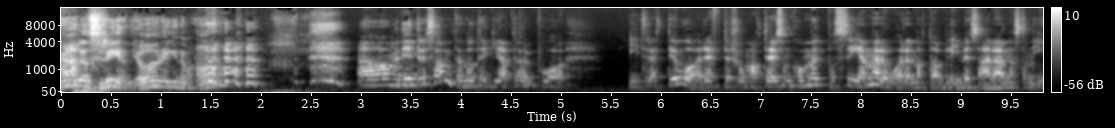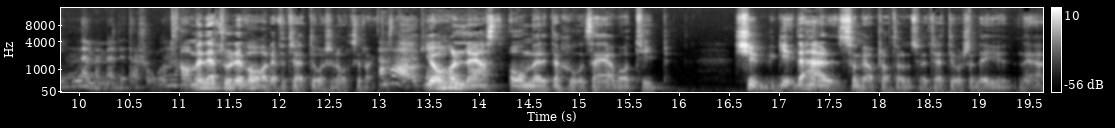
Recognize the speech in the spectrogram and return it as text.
själens rengöring. Ja. Ja, men det är intressant ändå tänker jag att du höll på i 30 år eftersom att det har som kommit på senare åren att det har blivit så här nästan inne med meditation. ja, men jag tror det var det för 30 år sedan också faktiskt. Jaha, okej. Jag har läst om meditation sedan jag var typ 20. Det här som jag pratade om för 30 år sedan, det är ju när jag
